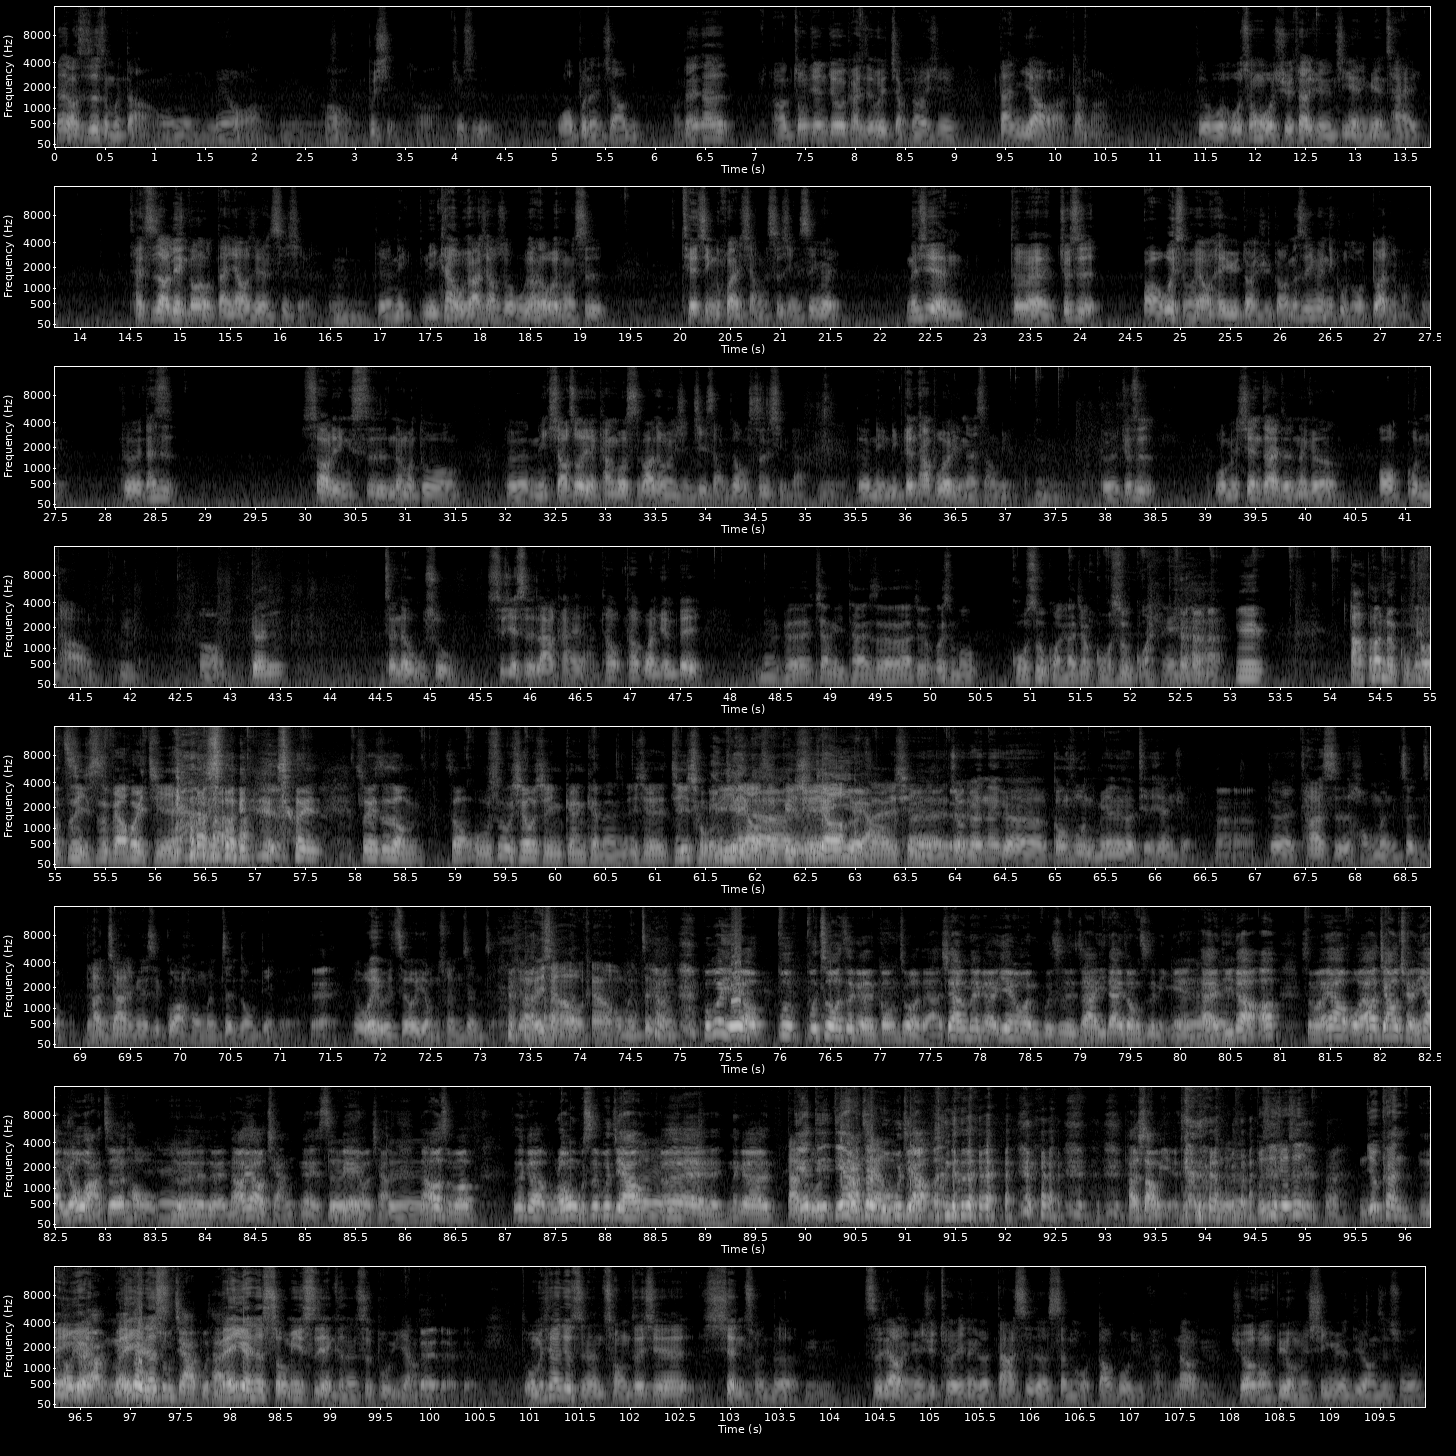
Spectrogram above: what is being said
那老师这怎么打？哦，没有啊，哦，不行，哦，就是我不能教你，哦但是他啊中间就会开始会讲到一些丹药啊，干嘛？对我我从我学泰拳的经验里面才才知道练功有丹药这件事情、啊。嗯，对你，你看武侠小说，武侠小说为什么是贴近幻想的事情？是因为那些人，对不对？就是哦，为什么用黑玉断续膏？那是因为你骨头断了嘛，嗯对？但是少林寺那么多，对你小时候也看过十八铜人行气散这种事情啊，嗯对你，你跟他不会连在上面，嗯，对，就是我们现在的那个哦滚桃，嗯，哦，跟真的武术世界是拉开的，它它完全被没有。可是像以台湾社会的话，就是为什么国术馆要叫国术馆？哎 因为打断了骨头，自己是不要会接，所以所以所以这种这种武术修行跟可能一些基础医疗是必须要合在一起的。就跟那个功夫里面那个铁线拳，嗯嗯，对，他是洪门正宗，他家里面是挂洪门正宗匾的。对。对，我以为只有永春正宗，就没想到我看到洪门正宗。不过也有不不做这个工作的、啊，像那个叶问不是在《一代宗师》里面，对他也提到哦，什么要我要教拳要有瓦遮头，嗯对对对，然后要有墙，哎，四边有墙，然后什么那个舞龙舞狮不教，对对不对？那个打鼓叠叠叠打正鼓不教，叠 对不对？他少爷，对，不是就是，你就看每一个每一个人的术家不太，每一个人的手秘誓言可能是不一样的。对对对，我们现在就只能从这些现存的嗯资料里面去推那个大师的生活倒过去看。那嗯徐浩峰比我们幸运的地方是说，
